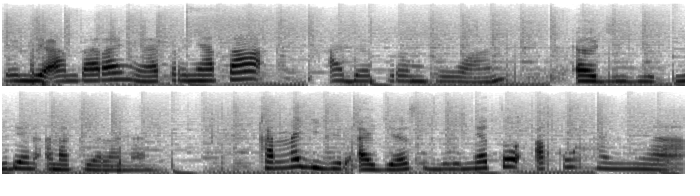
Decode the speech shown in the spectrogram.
Dan di antaranya ternyata ada perempuan, LGBT dan anak jalanan. Karena jujur aja sebelumnya tuh aku hanya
